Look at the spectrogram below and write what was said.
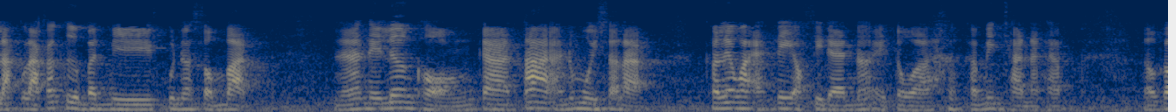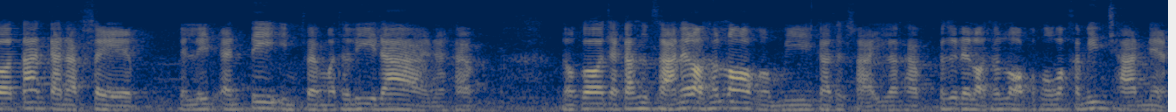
หลักๆก็คือมันมีคุณสมบัตินะในเรื่องของการต้านอนุมูลอิสระเขาเรียกว่าแอนตี้ออกซิแดนต์เนาะไอตัวขมิ้นชันนะครับ แล้วก็ต้านการอักเสบเป็นฤทธิ์แอนตี้อินฟลาม a ทอรี่ได้นะครับ แล้วก็จากการศึกษาในหลอดทดลองมีการศึกษาอีกแล้วครับก็คือในหลอดทดลองก็พบว่าขมิ้นชันเนี่ย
